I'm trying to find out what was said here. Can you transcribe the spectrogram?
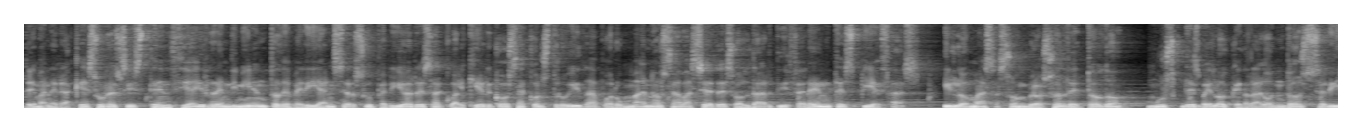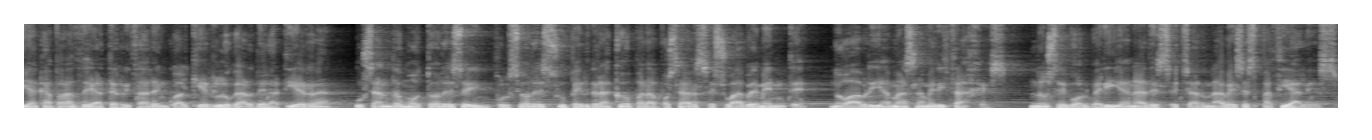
De manera que su resistencia y rendimiento deberían ser superiores a cualquier cosa construida por humanos a base de soldar diferentes piezas. Y lo más asombroso de todo, Musk desveló que Dragon 2 sería capaz de aterrizar en cualquier lugar de la Tierra, usando motores e impulsores Super Draco para posarse suavemente. No habría más amerizajes. No se volverían a desechar naves espaciales.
